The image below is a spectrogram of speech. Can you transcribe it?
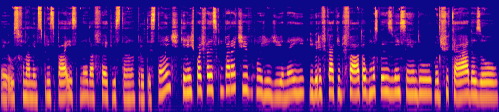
é, os fundamentos principais, né, da fé cristã protestante, que a gente pode fazer esse comparativo com hoje em dia, né, e, e verificar que de fato algumas coisas vêm sendo modificadas ou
